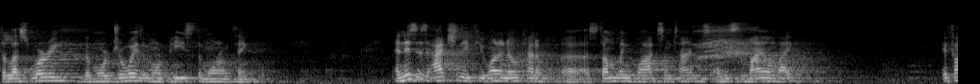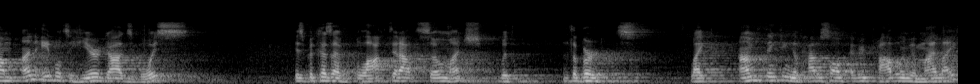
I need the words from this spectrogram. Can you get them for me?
the less worry, the more joy, the more peace, the more I'm thankful. And this is actually, if you want to know, kind of uh, a stumbling block sometimes, at least in my own life. If I'm unable to hear God's voice, is because I've blocked it out so much with the burdens. Like I'm thinking of how to solve every problem in my life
